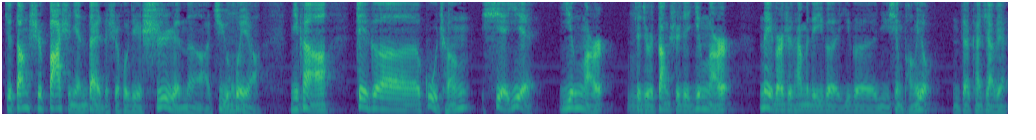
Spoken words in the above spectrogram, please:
就当时八十年代的时候，这诗人们啊聚会啊，你看啊，这个顾城、谢烨、婴儿，这就是当时这婴儿，那边是他们的一个一个女性朋友。你再看下边，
